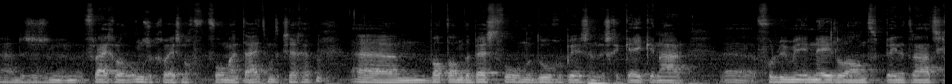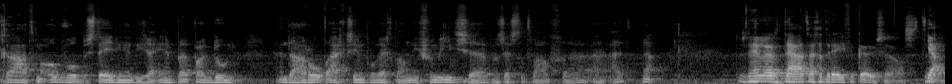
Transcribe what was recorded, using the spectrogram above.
Eh, dus er is een, een vrij groot onderzoek geweest, nog voor mijn tijd moet ik zeggen. Ehm, wat dan de best volgende doelgroep is. En er is gekeken naar eh, volume in Nederland, penetratiegraad, maar ook bijvoorbeeld bestedingen die zij in een pretpark doen. En daar rolt eigenlijk simpelweg dan die families eh, van 6 tot 12 eh, eh, uit. Ja, Dus een heel erg datagedreven keuze. Als het, ja,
